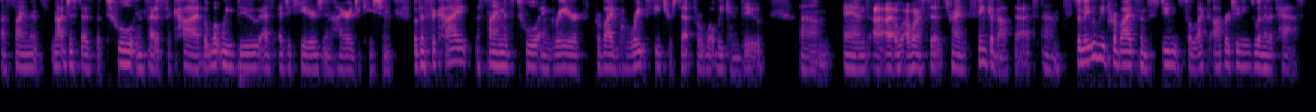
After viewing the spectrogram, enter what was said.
assignments, not just as the tool inside of Sakai, but what we do as educators in higher education. But the Sakai assignments tool and grader provide great feature set for what we can do. Um, and I, I, want us to try and think about that. Um, so maybe we provide some student select opportunities within a task.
